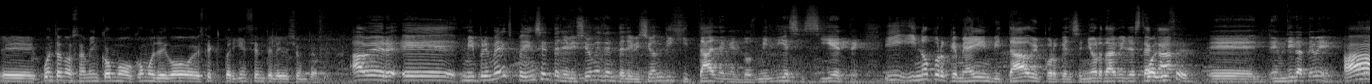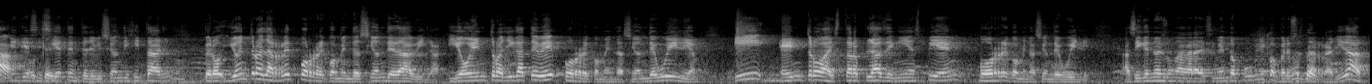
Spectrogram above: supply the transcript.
Eh, cuéntanos también cómo, cómo llegó esta experiencia en televisión también. A ver, eh, mi primera experiencia en televisión es en televisión digital en el 2017. Y, no porque me haya invitado y porque el señor David esté acá. Eh, en Liga TV. Ah, 2017 en televisión digital. Pero yo entro a la red por recomendación de Dávila. Yo entro a Liga TV por recomendación de William. Y entro a Star Plus en ESPN por recomendación de Willy. Así que no es un agradecimiento público, pero eso es la realidad.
